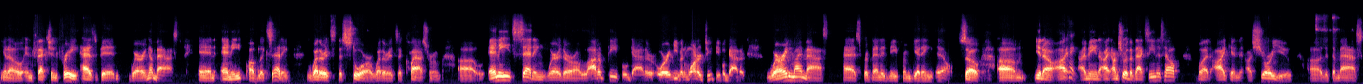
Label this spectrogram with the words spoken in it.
you know, infection free has been wearing a mask in any public setting, whether it's the store, whether it's a classroom, uh, any setting where there are a lot of people gathered or even one or two people gathered, wearing my mask has prevented me from getting ill. So, um, you know, I, Okay. I mean, I, I'm sure the vaccine has helped, but I can assure you uh, that the mask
